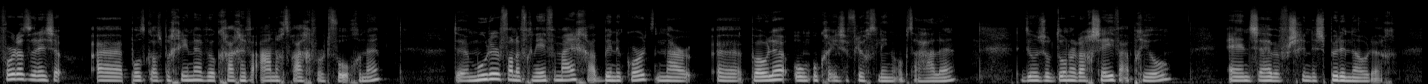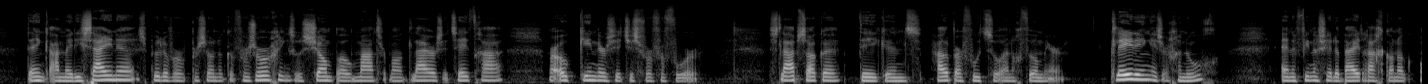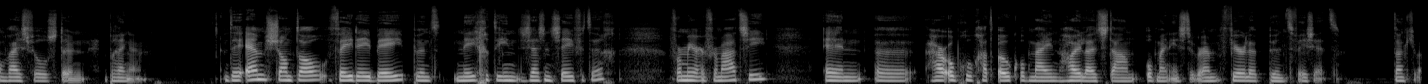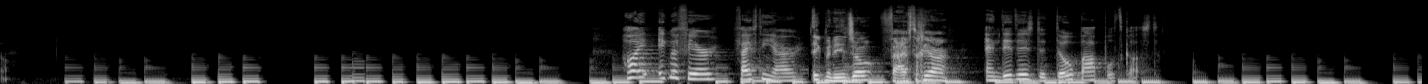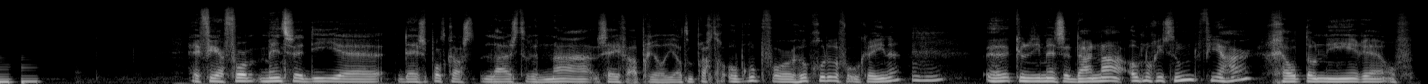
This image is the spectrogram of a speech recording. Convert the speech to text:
Voordat we deze eh, podcast beginnen, wil ik graag even aandacht vragen voor het volgende. De moeder van een vriendin van mij gaat binnenkort naar eh, Polen om Oekraïnse vluchtelingen op te halen. Dit doen ze op donderdag 7 april. En ze hebben verschillende spullen nodig. Denk aan medicijnen, spullen voor persoonlijke verzorging, zoals shampoo, maatverband, luiers, etc. Maar ook kinderzitjes voor vervoer. Slaapzakken, dekens, houdbaar voedsel en nog veel meer. Kleding is er genoeg. En een financiële bijdrage kan ook onwijs veel steun brengen. DM Chantal VDB.1976 voor meer informatie. En uh, haar oproep gaat ook op mijn highlight staan op mijn Instagram, veerle.vz. Dankjewel. Hoi, ik ben Veer, 15 jaar. Ik ben Inzo, 50 jaar. En dit is de Dopa Podcast. Hey Veer, voor mensen die uh, deze podcast luisteren na 7 april. Je had een prachtige oproep voor hulpgoederen voor Oekraïne. Mhm. Uh, kunnen die mensen daarna ook nog iets doen via haar? Geld doneren of...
